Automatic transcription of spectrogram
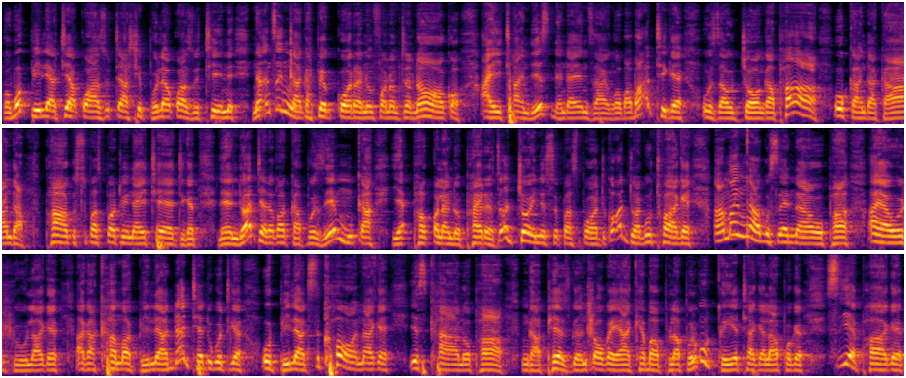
ngoba uBilliard uyakwazi utasha ibhula uyakwazi uthini? Nantsi ingxaki apha ekukora nomfana omdala noko ayithandisi le nto ayenzayo ngoba bathi ke uzawujonga pha ugandaganda pha kwiSuperSport United ke. Le ndodana kwagabhuza imka pha Orlando Pirates ojoyina iSuperSport kodwa kuthiwa ke amanqaku senawo pha ayawodlula ke akakhama Billiard ethetha ukuthi ke uBilliard sikhona ke isikhalo pha ngaphezu kwenhloko yakhe baphulaphula ukugqitha ke lapho ke siye pha ke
